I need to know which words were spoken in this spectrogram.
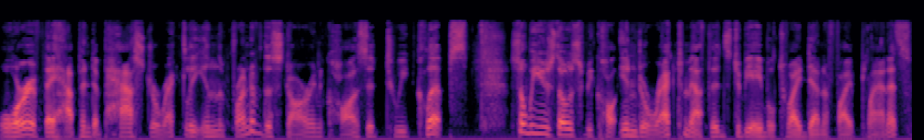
Or if they happen to pass directly in the front of the star and cause it to eclipse. So we use those we call indirect methods to be able to identify planets.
